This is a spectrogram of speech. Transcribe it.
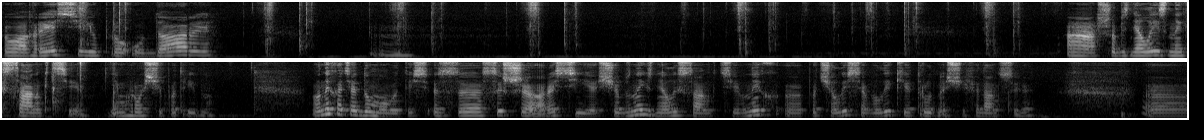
Про агресію, про удари. А, щоб зняли з них санкції. Їм гроші потрібно. Вони хочуть домовитись з США, Росія, щоб з них зняли санкції. В них е, почалися великі труднощі фінансові. Е,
